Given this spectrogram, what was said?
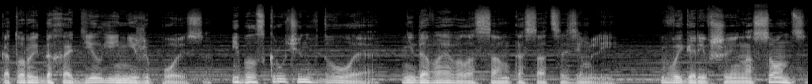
который доходил ей ниже пояса и был скручен вдвое, не давая волосам касаться земли. Выгоревшие на солнце,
